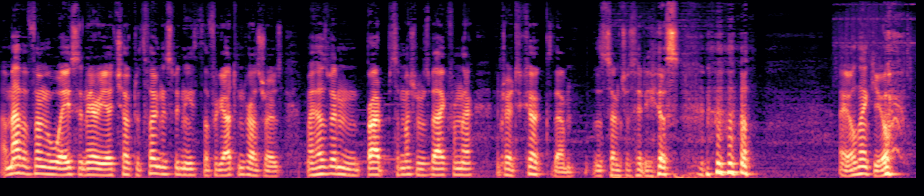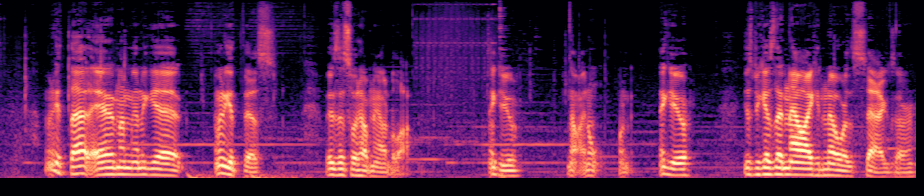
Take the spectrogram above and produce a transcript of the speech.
a map of fungal waste, an area choked with fungus beneath the forgotten crossroads. My husband brought some mushrooms back from there and tried to cook them. The stench was hideous. hey, well, thank you. I'm gonna get that, and I'm gonna get... I'm gonna get this. Because this would help me out a lot. Thank you. No, I don't want it. Thank you. Just because then now I can know where the stags are.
